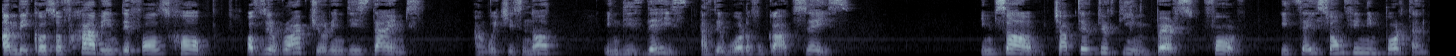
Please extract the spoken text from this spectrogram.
And because of having the false hope of the rapture in these times, and which is not in these days, as the Word of God says. In Psalm chapter 13, verse 4, it says something important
